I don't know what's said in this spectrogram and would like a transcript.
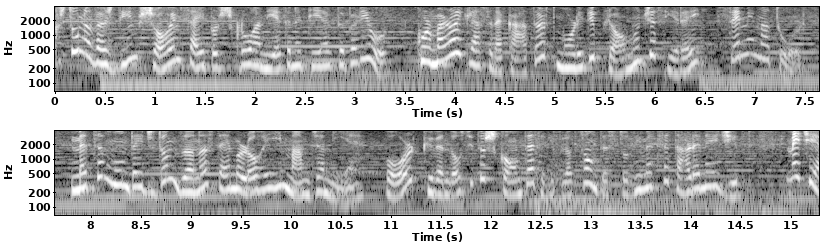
Kështu në vazhdim shohim se ai përshkruan jetën e tij në këtë periudhë. Kur mbaroi klasën e katërt, mori diplomën që thirrej semi matur. Me të mundej çdo nxënës të emërohej imam xhamie. Por, ky vendosi të shkonte dhe t'i plotësonte studimet fetare në Egjipt, meqë i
